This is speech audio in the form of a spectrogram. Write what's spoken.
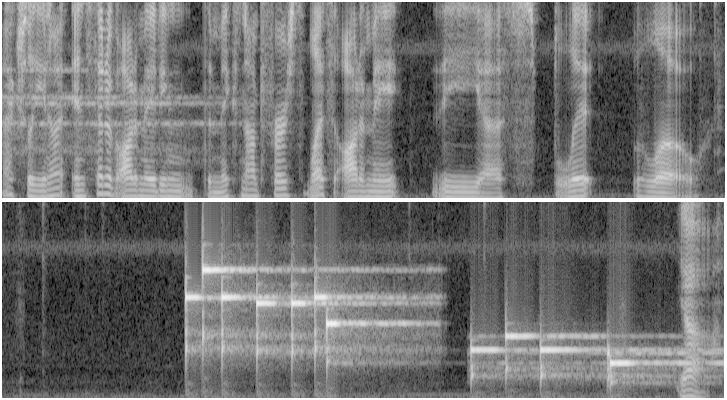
Actually, you know what? Instead of automating the mix knob first, let's automate the uh, split low. Yeah.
